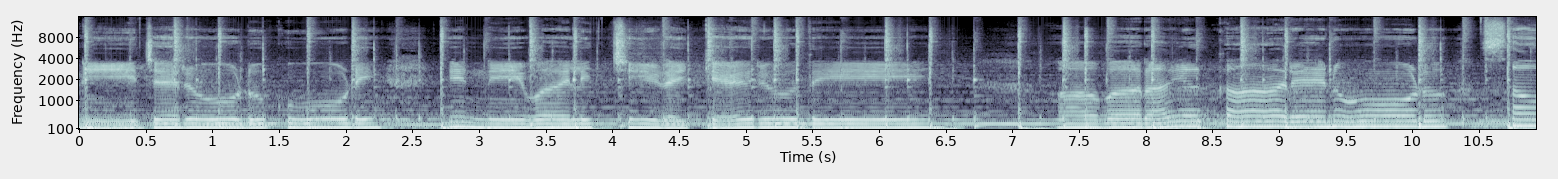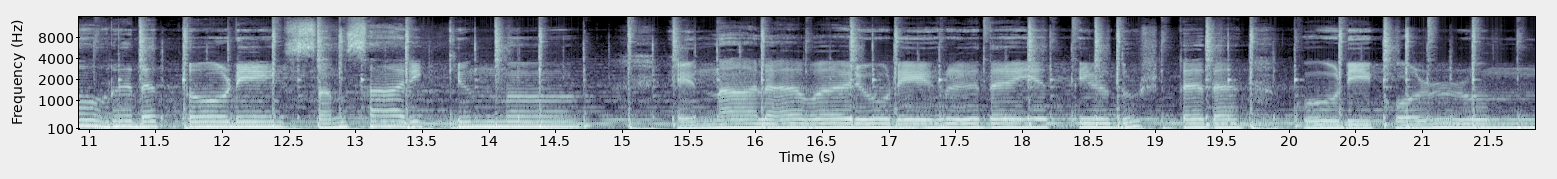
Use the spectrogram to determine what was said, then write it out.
നീചരോടുകൂടെ എന്നെ വലിച്ചിഴയ്ക്കരുതേ. അവർ അയൽക്കാരനോട് സൗഹൃദത്തോടെ സംസാരിക്കുന്നു. എന്നാൽ അവരുടെ ഹൃദയത്തിൽ ദുഷ്ടത കൂടിക്കൊള്ളുന്നു.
